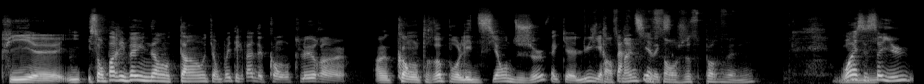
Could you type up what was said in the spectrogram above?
Puis, euh, ils, ils sont pas arrivés à une entente, ils n'ont pas été capables de conclure un, un contrat pour l'édition du jeu, fait que lui, il est pense même reparti qu'ils avec ça. sont juste pas revenus. Ouais, c'est ça, il y a eu.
